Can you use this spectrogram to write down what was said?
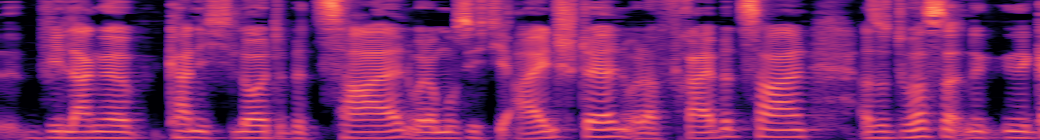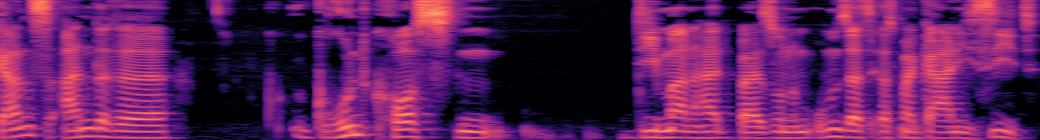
wie lange kann ich Leute bezahlen oder muss ich die einstellen oder frei bezahlen. Also du hast eine, eine ganz andere Grundkosten, die man halt bei so einem Umsatz erstmal gar nicht sieht.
